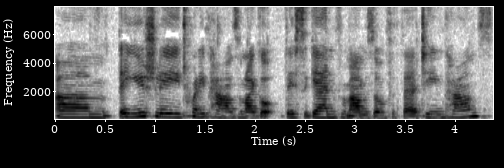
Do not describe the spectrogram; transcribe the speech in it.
Um, they're usually £20 and I got this again from Amazon for £13.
